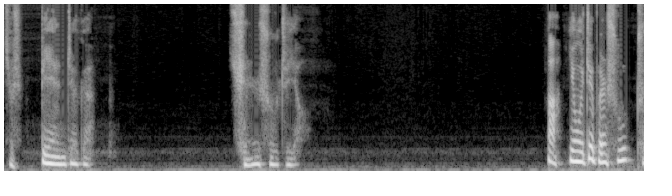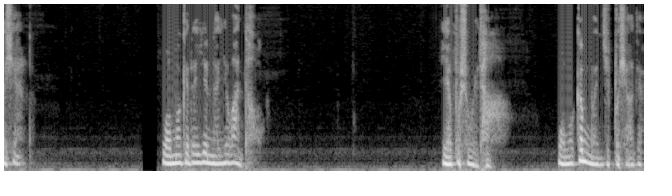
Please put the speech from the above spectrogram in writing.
就是编这个群书之要啊，因为这本书出现了，我们给他印了一万套，也不是为他，我们根本就不晓得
